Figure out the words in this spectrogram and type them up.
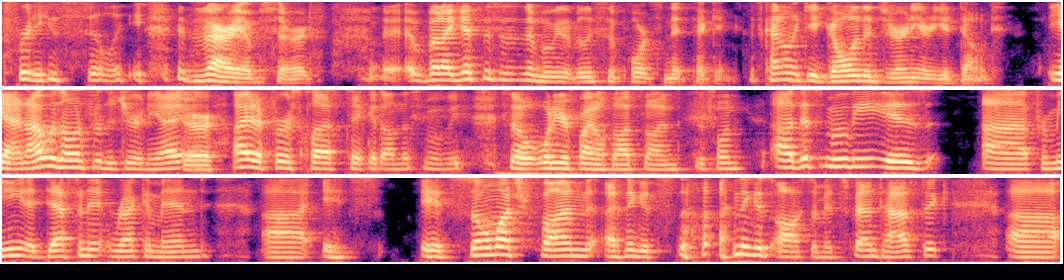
pretty silly. It's very absurd. But I guess this isn't a movie that really supports nitpicking. It's kind of like you go on the journey or you don't. Yeah, and I was on for the journey. I Sure. I had a first class ticket on this movie. So, what are your final thoughts on this one? Uh, this movie is uh, for me a definite recommend. Uh, it's it's so much fun. I think it's I think it's awesome. It's fantastic. Uh,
